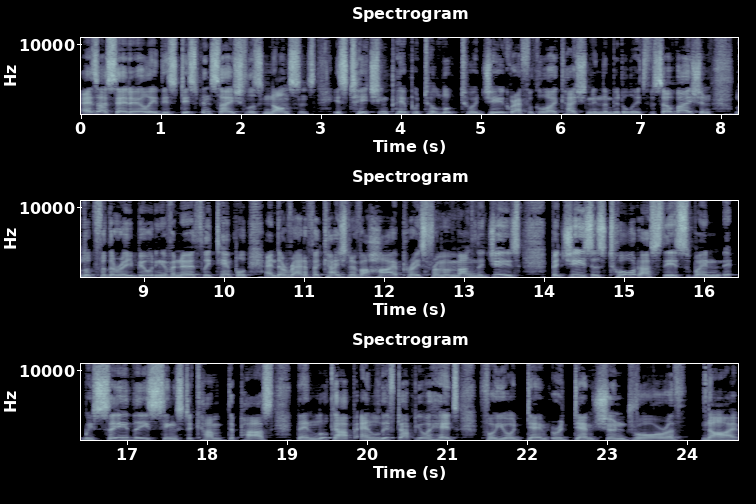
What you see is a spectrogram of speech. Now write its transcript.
As I said earlier, this dispensationalist nonsense is teaching people to look to a geographical location in the Middle East for salvation, look for the rebuilding of an earthly temple and the ratification of a high priest from among the Jews. But Jesus taught us this when we see these things to come to pass, then look up and lift up your heads for your redemption draweth nigh.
